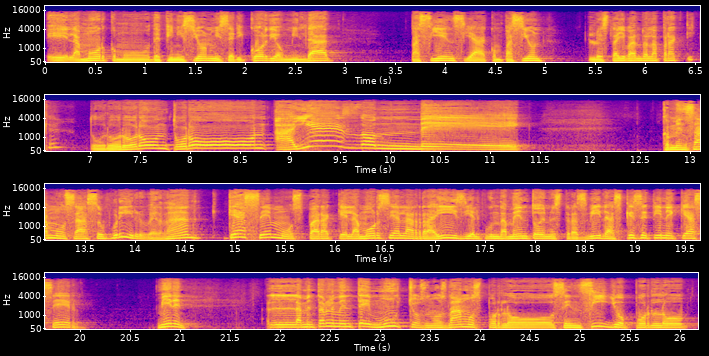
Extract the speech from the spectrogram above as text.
el amor como definición, misericordia, humildad, paciencia, compasión, lo está llevando a la práctica. Torororón, torón. Ahí es donde comenzamos a sufrir, ¿verdad? ¿Qué hacemos para que el amor sea la raíz y el fundamento de nuestras vidas? ¿Qué se tiene que hacer? Miren, lamentablemente muchos nos vamos por lo sencillo, por lo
